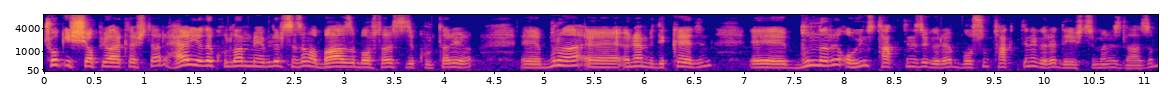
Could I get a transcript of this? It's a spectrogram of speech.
Çok iş yapıyor arkadaşlar. Her yerde kullanmayabilirsiniz ama bazı bossları sizi kurtarıyor. E, buna e, önemli dikkat edin. E, bunları oyun taktiğinize göre, boss'un taktiğine göre değiştirmeniz lazım.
